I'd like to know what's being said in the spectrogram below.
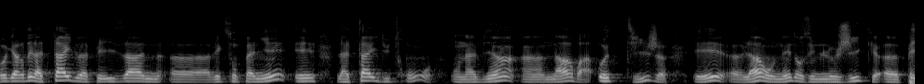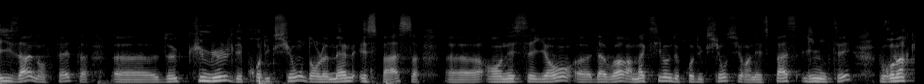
regardez la taille de la paysanne avec son panier et la taille du tronc, on a bien un arbre à haute tige, et là on est dans une logique paysanne en fait, de cumul des productions dans le même espace, en essayant d'avoir un maximum de production sur un espace limité. Vous remarquez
